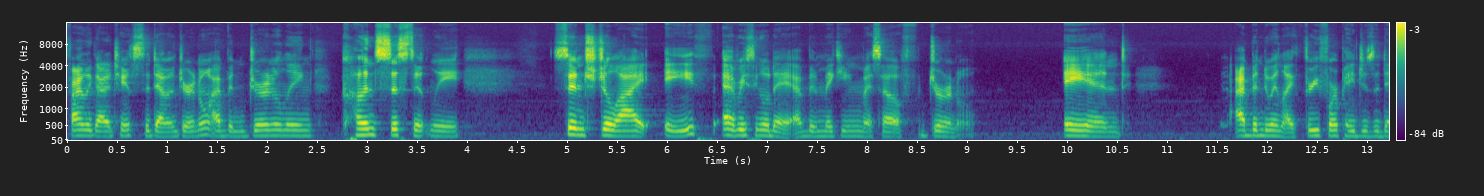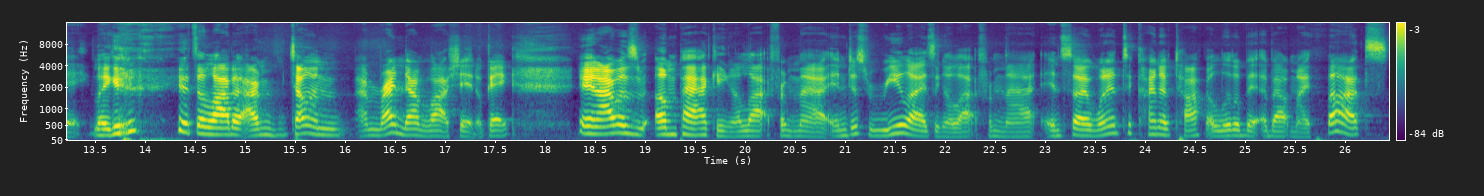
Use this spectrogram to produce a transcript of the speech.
finally got a chance to sit down and journal. I've been journaling consistently since July 8th. Every single day, I've been making myself journal. And I've been doing like three, four pages a day. Like, it's a lot of, I'm telling, I'm writing down a lot of shit, okay? And I was unpacking a lot from that and just realizing a lot from that. And so I wanted to kind of talk a little bit about my thoughts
